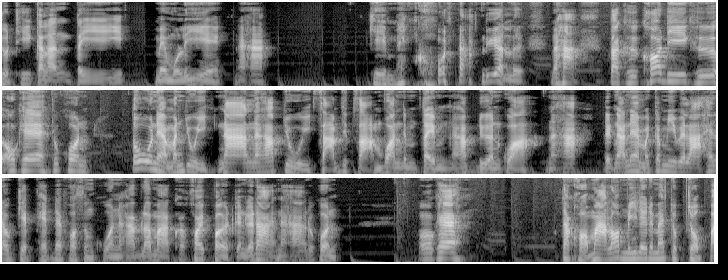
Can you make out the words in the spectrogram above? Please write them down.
จุดที่การันตีเมมโมรีเองนะฮะเกมแม่งโคตรน่าเลื่อนเลยนะฮะแต่คือข้อดีคือโอเค ทุกคน ตู้เนี่ยมันอยู่อีกนานนะครับ อยู่อีก 33 วันเต็มๆนะครับ เดือนกว่านะฮะดังนั้นเนี่ยมันก็มีเวลาให้เราเก็บเพชรได้พอสมควรนะครับ แล้วมาค่อยๆเปิดกันก็ได้นะฮะทุกคน โอเค แต่ขอมารอบนี้เลยได้ไหมจบๆไป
